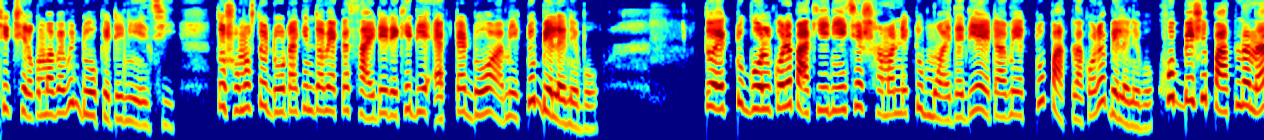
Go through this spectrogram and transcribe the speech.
ঠিক সেরকমভাবে আমি ডো কেটে নিয়েছি। তো সমস্ত ডোটা কিন্তু আমি একটা সাইডে রেখে দিয়ে একটা ডো আমি একটু বেলে নেব। তো একটু গোল করে পাকিয়ে নিয়েছি আর সামান্য একটু ময়দা দিয়ে এটা আমি একটু পাতলা করে বেলে নেব। খুব বেশি পাতলা না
